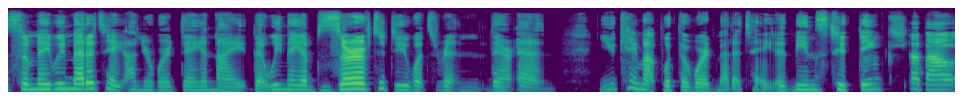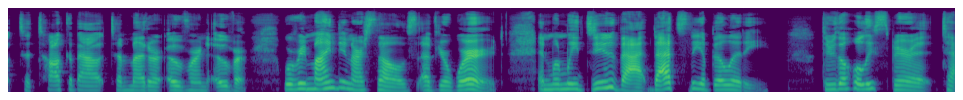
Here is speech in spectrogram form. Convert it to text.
So may we meditate on your word day and night, that we may observe to do what's written therein. You came up with the word meditate. It means to think about, to talk about, to mutter over and over. We're reminding ourselves of your word. And when we do that, that's the ability through the Holy Spirit to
